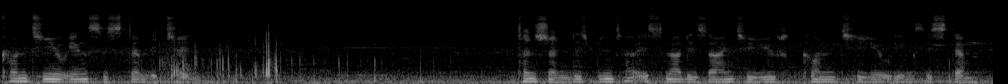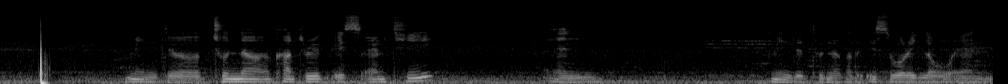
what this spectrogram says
Continuing system chain Attention, this printer is not designed to use continuing system. Mean the tuna cartridge is empty and I mean the tuna cartridge is very low and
